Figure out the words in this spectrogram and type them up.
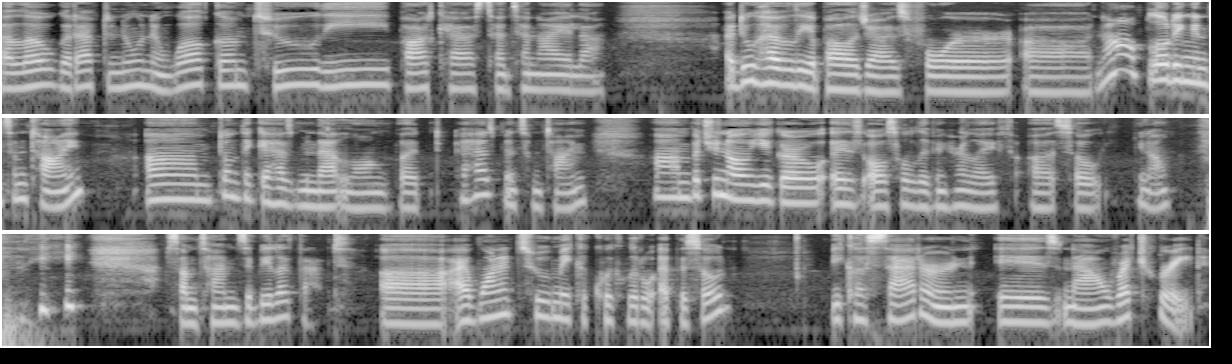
Hello, good afternoon, and welcome to the podcast Tentanaila. I do heavily apologize for uh, not uploading in some time. Um, don't think it has been that long, but it has been some time. Um, but you know, your girl is also living her life, uh, so you know, sometimes it be like that. Uh, I wanted to make a quick little episode because Saturn is now retrograde.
